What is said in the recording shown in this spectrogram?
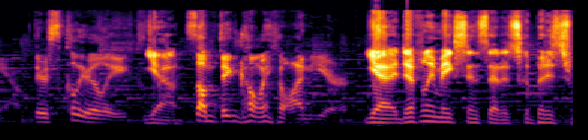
camp. There's clearly Yeah. something going on here. Yeah, it definitely makes sense that it's, but it's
